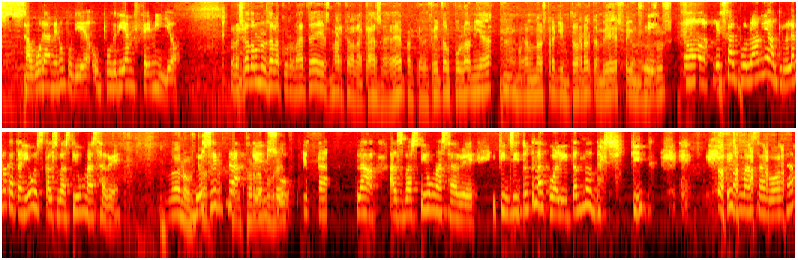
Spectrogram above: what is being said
segurament ho, podia, ho podrien fer millor. Però això del nus de la corbata és marca de la casa, eh? perquè de fet el Polònia, el nostre Quim Torra, també es feia uns Sí. nusos. No, és que al Polònia el problema que teniu és que els vestiu massa bé. Bueno, el Jo sempre el penso pobret. és que, clar, els vestiu massa bé. I fins i tot la qualitat del teixit és massa bona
